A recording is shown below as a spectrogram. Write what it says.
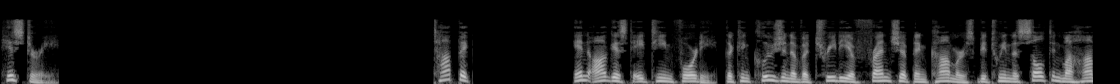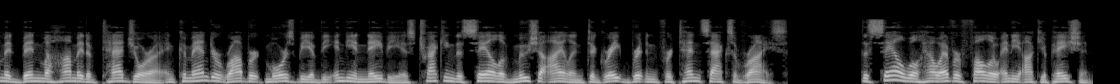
History in August 1840, the conclusion of a treaty of friendship and commerce between the Sultan Muhammad bin Muhammad of Tadjoura and Commander Robert Moresby of the Indian Navy is tracking the sale of Musha Island to Great Britain for 10 sacks of rice. The sale will however follow any occupation.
